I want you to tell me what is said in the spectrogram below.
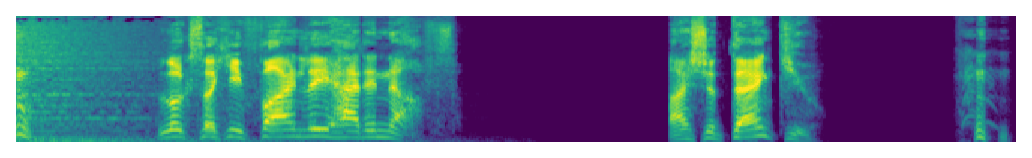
Looks like he finally had enough. I should thank you.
